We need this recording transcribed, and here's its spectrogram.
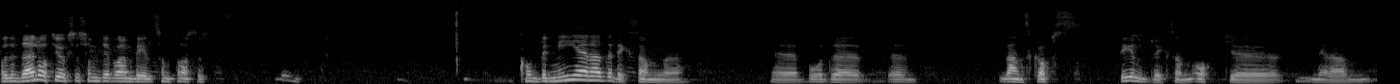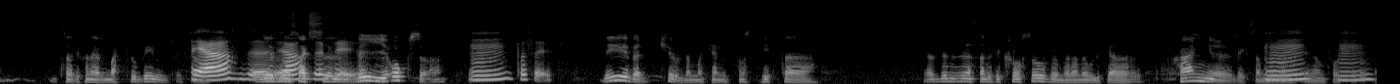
Och det där låter ju också som det var en bild som på något sätt kombinerade liksom eh, både eh, landskaps bild liksom och eh, mera traditionell makrobild. Liksom. Ja, det, det är någon ja, slags vy också. Mm, precis. Det är ju väldigt kul när man kan hitta, ja, det är nästan lite crossover mellan olika genrer liksom mm, inom, inom. Mm.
